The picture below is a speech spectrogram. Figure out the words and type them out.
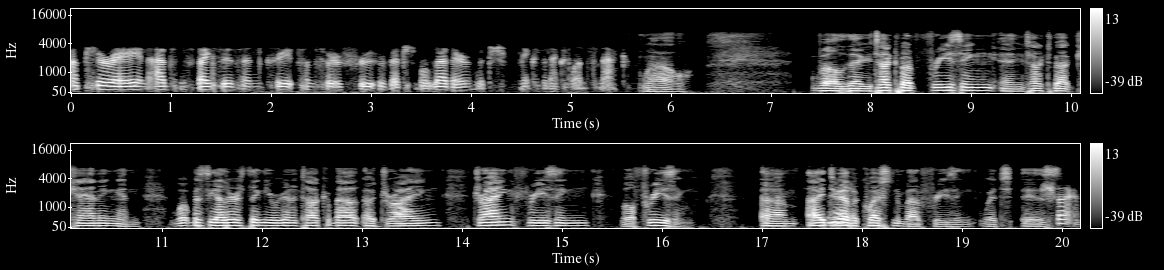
a puree and add some spices and create some sort of fruit or vegetable leather, which makes an excellent snack. Wow. Well, there you talked about freezing and you talked about canning and what was the other thing you were going to talk about? Uh, drying, drying, freezing. Well, freezing. Um, I do Right. have a question about freezing, which is Sure.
